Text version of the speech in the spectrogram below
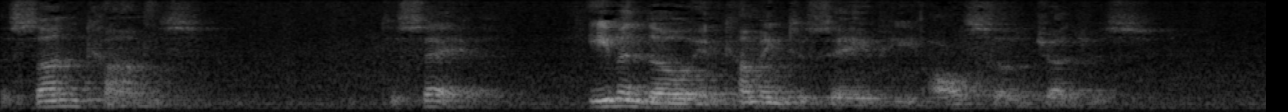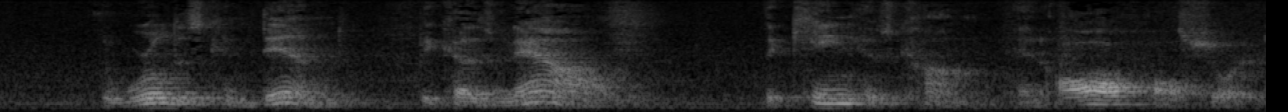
The son comes to save, even though in coming to save, he also judges. The world is condemned because now the king has come and all fall short.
